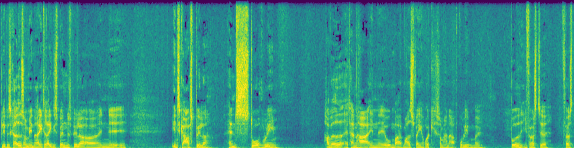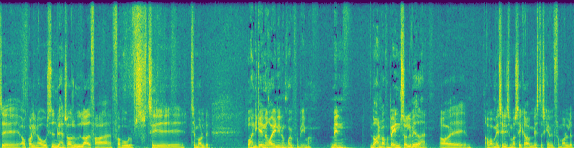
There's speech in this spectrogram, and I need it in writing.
blev beskrevet som en rigtig, rigtig spændende spiller og en, øh, en skarp spiller. Hans store problem har været, at han har en øh, åbenbart meget svag ryg, som han har haft problemer med. Både i første, første ophold i Norge, siden blev han så også udlejet fra, fra Wolves til, til Molde, hvor han igen røg ind i nogle rygproblemer. Men når han var på banen, så leverede han, og, øh, og var med til ligesom at sikre mesterskabet for Molde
